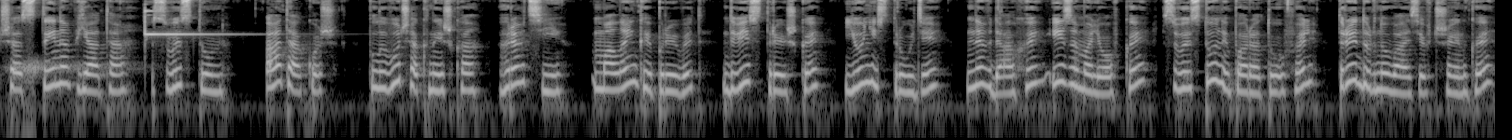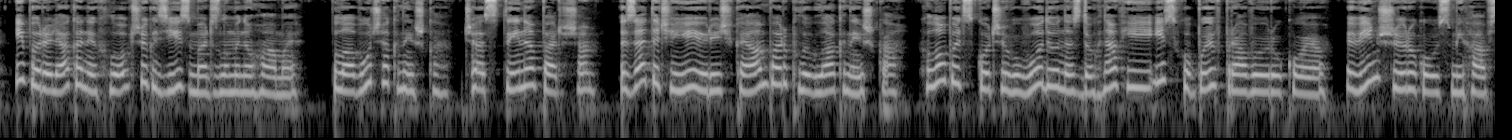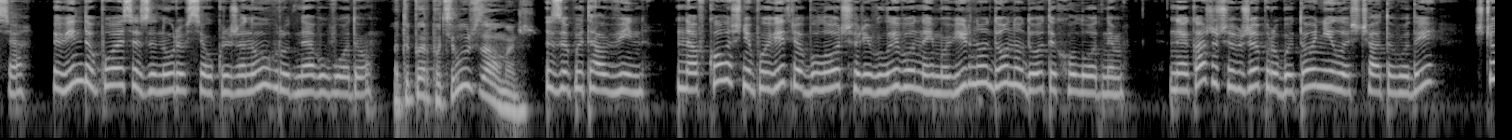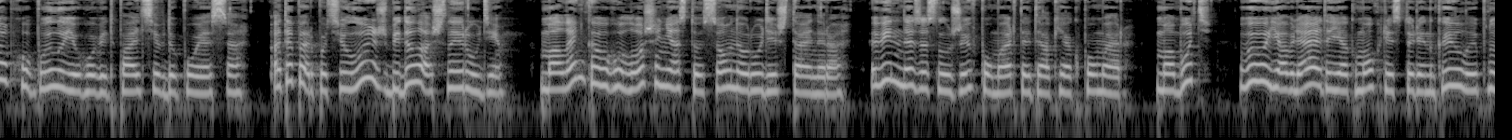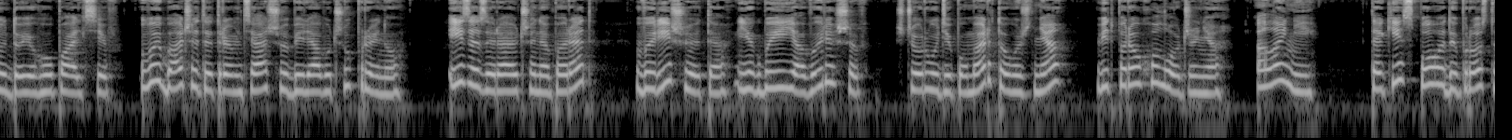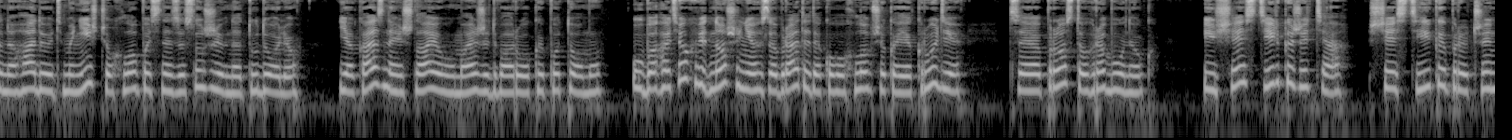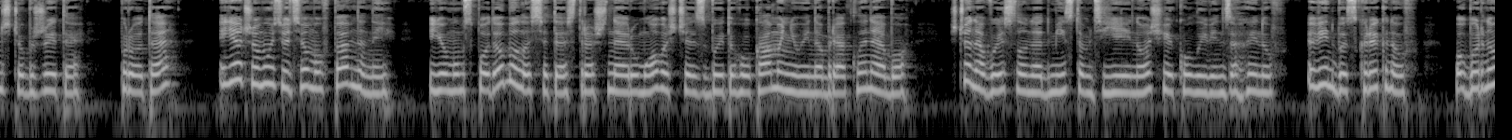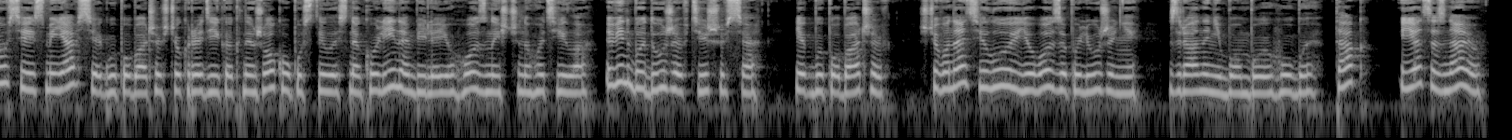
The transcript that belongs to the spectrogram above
Частина п'ята. Свистун. А також пливуча книжка, гравці, маленький привид, дві стрижки, юність труді, невдахи і замальовки, свистун і паратуфель, три дурнувазі вчинки і переляканий хлопчик зі змерзлими ногами. Плавуча книжка. Частина перша. За течією річки Ампар пливла книжка. Хлопець скочив у воду, наздогнав її і схопив правою рукою. Він широко усміхався. Він до пояса занурився у крижану грудневу воду. А тепер поцілуєш завменш? Запитав він. Навколишнє повітря було чарівливо, неймовірно до нудоти холодним, не кажучи вже про бетонні лещата води, що обхопили його від пальців до пояса. А тепер поцілуєш бідолашний Руді. Маленьке оголошення стосовно Руді Штайнера. Він не заслужив померти так, як помер. Мабуть, ви уявляєте, як мокрі сторінки липнуть до його пальців. Ви бачите тремтячу біляву чуприну. І, зазираючи наперед, вирішуєте, якби і я вирішив, що Руді помер того ж дня від переохолодження. Але ні. Такі спогади просто нагадують мені, що хлопець не заслужив на ту долю, яка знайшла його майже два роки по тому. У багатьох відношеннях забрати такого хлопчика, як Руді, це просто грабунок. І ще стільки життя, ще стільки причин, щоб жити. Проте я чомусь у цьому впевнений, йому сподобалося те страшне румовище збитого каменю і набрякле небо, що нависло над містом тієї ночі, коли він загинув. Він би скрикнув, обернувся і сміявся, якби побачив, що крадійка книжок опустилась на коліна біля його знищеного тіла. Він би дуже втішився, якби побачив, що вона цілує його запелюжені, зранені бомбою губи. Так, і я це знаю.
